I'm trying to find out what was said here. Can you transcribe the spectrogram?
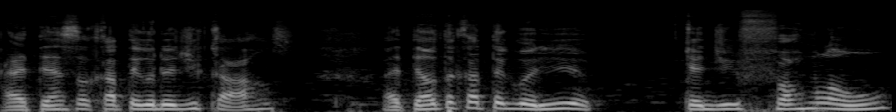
Aí tem essa categoria de carros. Aí tem outra categoria que é de Fórmula 1.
